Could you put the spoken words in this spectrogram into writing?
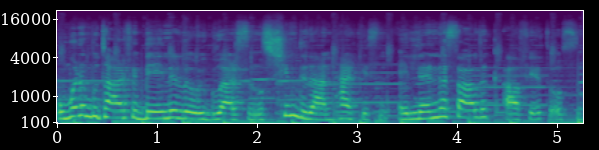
Umarım bu tarifi beğenir ve uygularsınız. Şimdiden herkesin ellerine sağlık, afiyet olsun.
